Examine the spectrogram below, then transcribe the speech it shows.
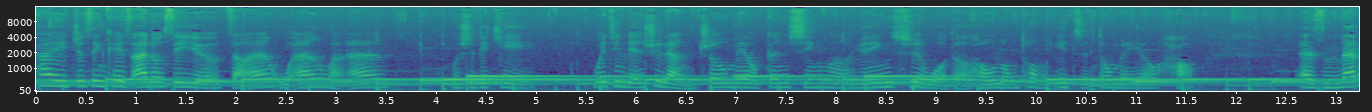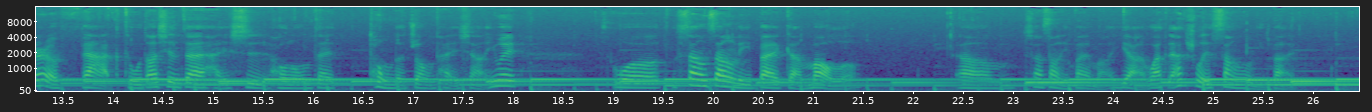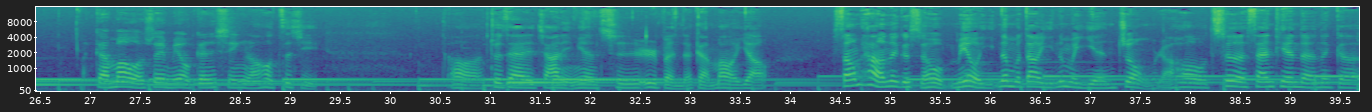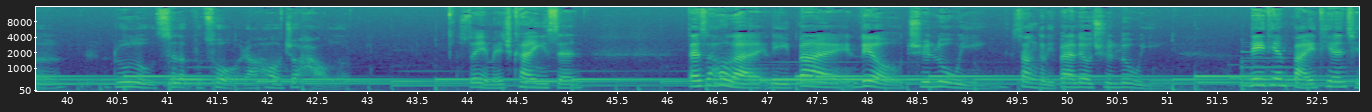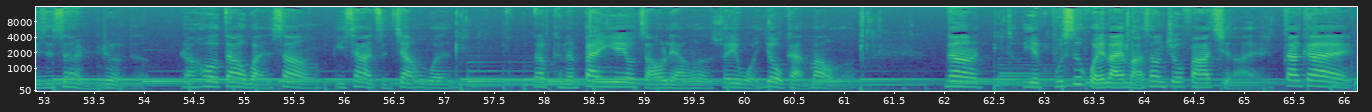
Hi，just in case I don't see you，早安、午安、晚安，我是 Vicky。我已经连续两周没有更新了，原因是我的喉咙痛一直都没有好。As a matter of fact，我到现在还是喉咙在痛的状态下，因为我上上礼拜感冒了。嗯、上上礼拜嘛，Yeah，我 actually 上个礼拜感冒了，所以没有更新，然后自己。呃，就在家里面吃日本的感冒药，somehow 那个时候没有那么到那么严重，然后吃了三天的那个露露吃的不错，然后就好了，所以也没去看医生。但是后来礼拜六去露营，上个礼拜六去露营，那天白天其实是很热的，然后到晚上一下子降温。那可能半夜又着凉了，所以我又感冒了。那也不是回来马上就发起来，大概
